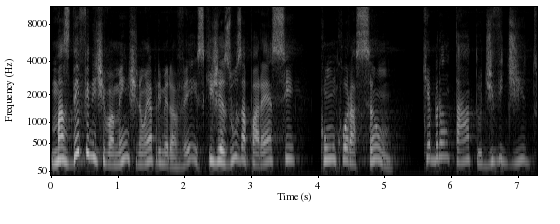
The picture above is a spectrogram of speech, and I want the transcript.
Mas definitivamente não é a primeira vez que Jesus aparece com um coração quebrantado, dividido.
